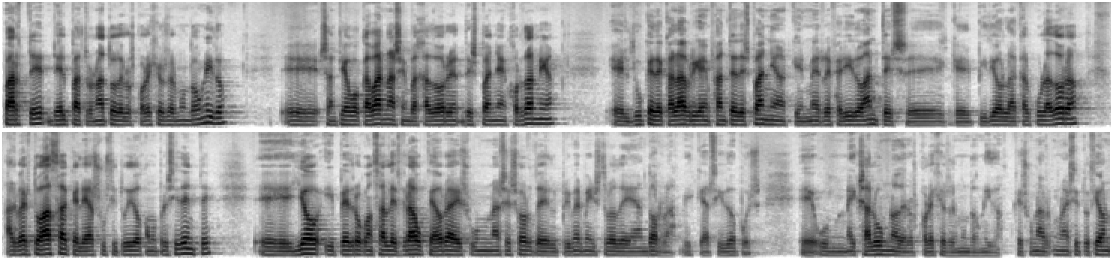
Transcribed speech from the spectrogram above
parte del patronato de los colegios del Mundo Unido. Eh, Santiago Cabanas, embajador de España en Jordania, el duque de Calabria, infante de España, quien me he referido antes, eh, que pidió la calculadora, Alberto Aza, que le ha sustituido como presidente, eh, yo y Pedro González Grau, que ahora es un asesor del primer ministro de Andorra y que ha sido pues, eh, un exalumno de los colegios del Mundo Unido, que es una, institución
